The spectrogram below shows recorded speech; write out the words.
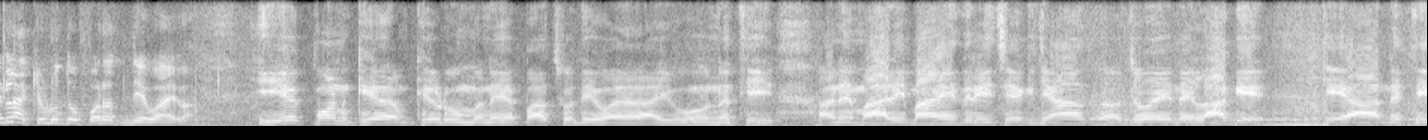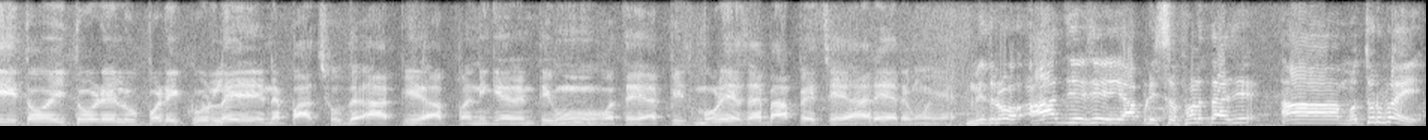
કેટલા ખેડૂતો પરત દેવા આવ્યા? એક પણ ખેડૂત મને પાછો દેવા આવ્યું નથી. અને મારી બાંહેધરી છે કે જ્યાં જો એને લાગે કે આ નથી તો એ તોડેલું પડીકું લઈ અને પાછું આપી આપવાની ગેરંટી હું હોતે આપીશ. મૂળે સાહેબ આપે છે હારે હારે હું મિત્રો આ જે છે એ આપણી સફળતા છે. આ મથુરભાઈ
